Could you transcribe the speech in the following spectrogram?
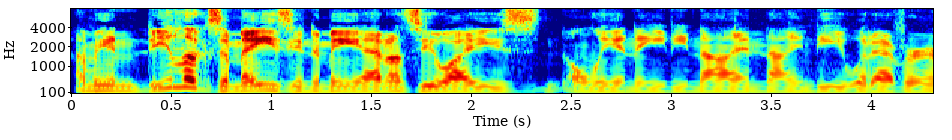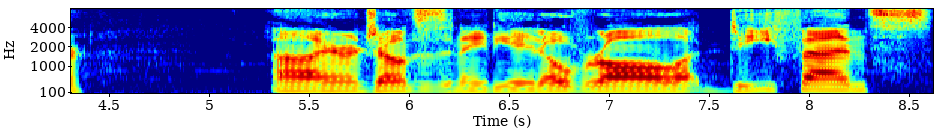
I mean, he looks amazing to me. I don't see why he's only an 89, 90, whatever. Uh, Aaron Jones is an 88 overall. Defense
